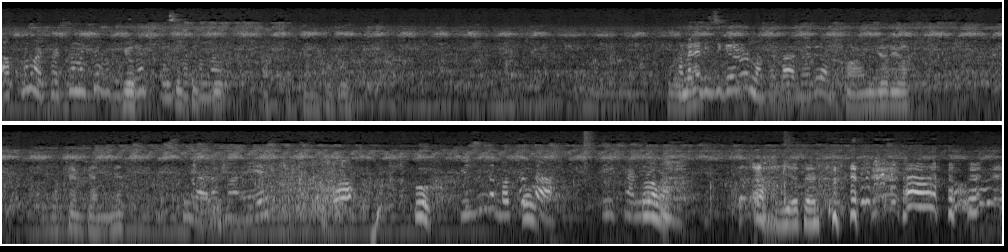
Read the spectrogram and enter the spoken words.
Atlama, taşlama çabuk. Yok. Dur dur dur. Kamera bizi görür mü acaba? Görüyor mu? Şu an görüyor. Bakayım kendine. Bismillahirrahmanirrahim. Oh, Oh, yüzün de batır da. Bir kendine ah, yeter.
